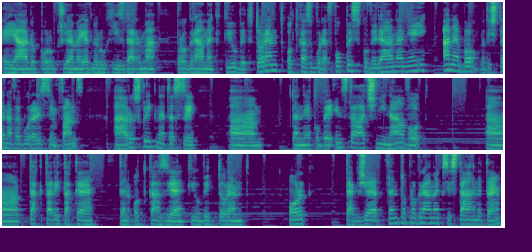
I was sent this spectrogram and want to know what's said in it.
i já doporučujeme jednoduchý zdarma programek Qubit Torrent, odkaz bude v popisku, vydá na něj, anebo když jste na webu Releasing Funds a rozkliknete si ten jakoby instalační návod, tak tady také ten odkaz je qubittorrent.org, takže tento programek si stáhnete.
